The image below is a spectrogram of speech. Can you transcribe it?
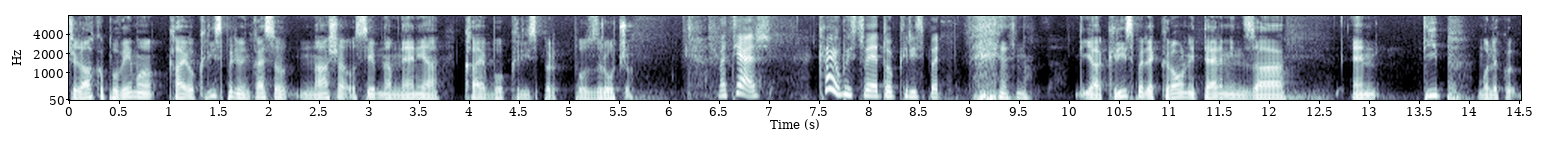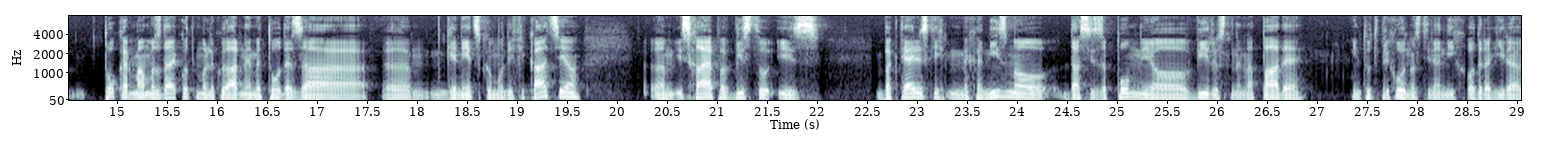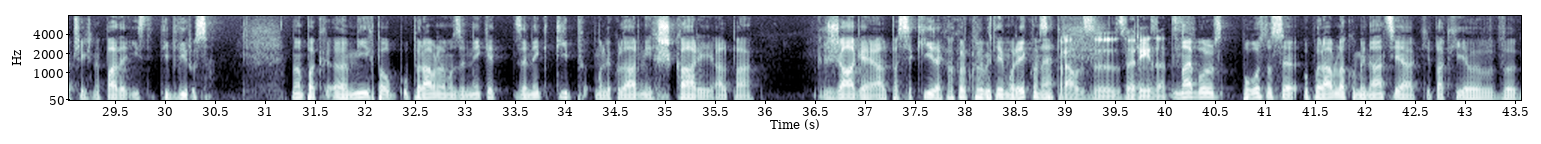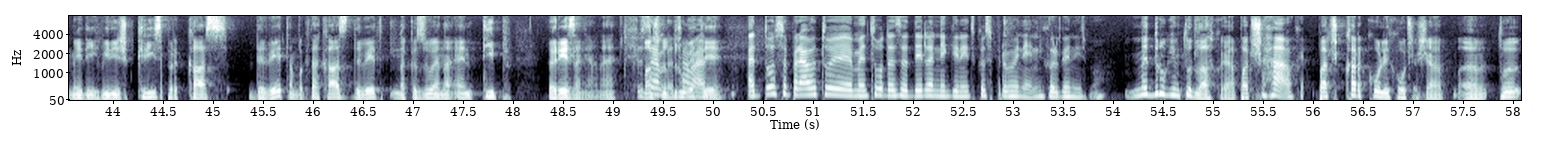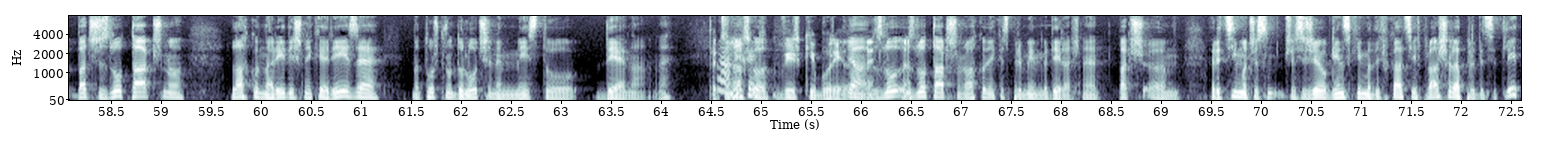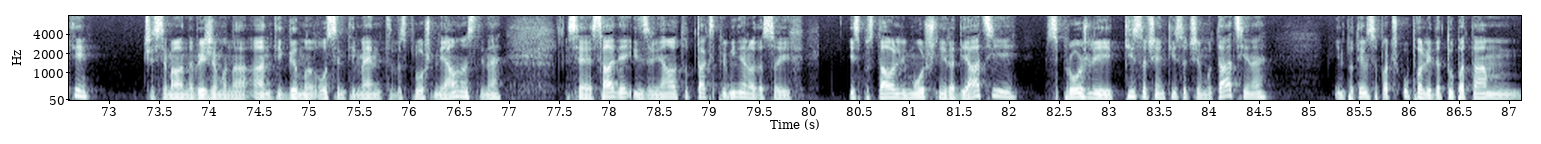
če lahko povemo, kaj o CRISPR-ju in kaj so naša osebna mnenja, kaj bo CRISPR povzročil. Matjaš, kaj v bistvu je to CRISPR? Ja, CRISPR je krovni termin za en tip, to, kar imamo zdaj kot molekularne metode za um, genetsko modifikacijo, um, izhaja pa v bistvu iz bakterijskih mehanizmov, da si zapomnijo virusne napade in tudi v prihodnosti na njih odreagirajo, če jih napade isti tip virusa. No, ampak uh, mi jih pa uporabljamo za, neke, za nek tip molekularnih škarij ali pa žage ali pa sekire, kakorkoli bi temu rekel. Ne? Prav z- zarezati. Najbolj pogosto se uporablja kombinacija, ki, ta, ki jo v medijih vidiš, CRISPR-Cas9, ampak ta Cas9 nakazuje na en tip rezanja. Sam- samo te, A to se pravi, to je metoda za delanje genetsko spremenjenih organizmov. med drugim tudi lahko, ja, pač, Aha, ok. pač karkoli hočeš. Ja. Eh, To je pač zelo tačno, lahko narediš neke reze na točno določenem mestu DNA. Ne. Pač A, veš, ok. veš, kje bo rezal. Ja, zelo, zelo tačno lahko neke spremembe delaš. Ne. Pač, um, recimo, če, sem, če si že o genski modifikaciji vprašala pred desetletji, če se malo navežemo na anti-GMO sentiment v splošni javnosti, ne, se je sadje in zelenjavo tudi tako spremenjalo, da so jih izpostavili močni radiaciji, sprožili tisoče in tisoče mutacij. Ne? In potem so pač upali, da tu pa tam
